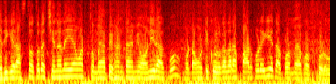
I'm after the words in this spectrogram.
এদিকে রাস্তা অতটা চেনা নেই আমার, তো ম্যাপ এখানটায় আমি অনই রাখব। মোটামুটি কলকাতাটা পার করে গিয়ে তারপর ম্যাপ অফ করব।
